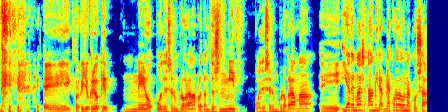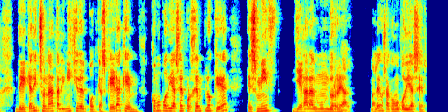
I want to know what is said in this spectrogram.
Eh, porque yo creo que Neo puede ser un programa, por lo tanto Smith puede ser un programa. Eh, y además, ah, mira, me he acordado una cosa de que ha dicho Nat al inicio del podcast, que era que cómo podía ser, por ejemplo, que Smith llegara al mundo real. ¿Vale? O sea, ¿cómo podía ser?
